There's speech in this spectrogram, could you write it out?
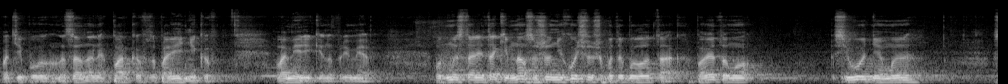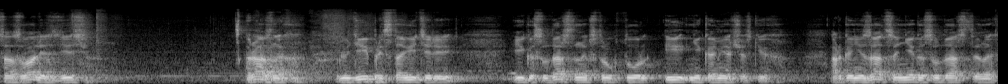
по типу национальных парков, заповедников в Америке, например. Вот мы стали таким. Нам совершенно не хочется, чтобы это было так. Поэтому сегодня мы созвали здесь разных людей, представителей и государственных структур, и некоммерческих организаций негосударственных.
